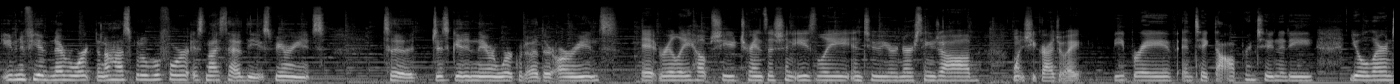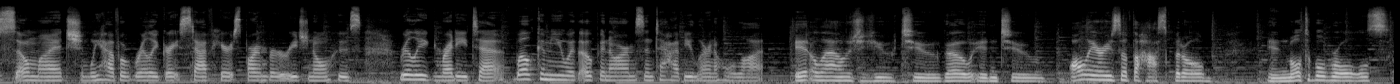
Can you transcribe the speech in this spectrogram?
Even if you have never worked in a hospital before, it's nice to have the experience to just get in there and work with other RNs. It really helps you transition easily into your nursing job once you graduate. Be brave and take the opportunity. You'll learn so much. We have a really great staff here at Spartanburg Regional who's really ready to welcome you with open arms and to have you learn a whole lot. It allows you to go into all areas of the hospital in multiple roles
